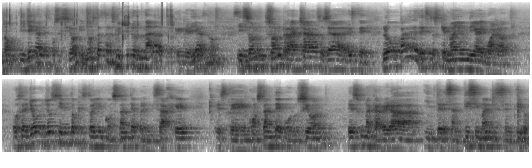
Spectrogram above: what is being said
¿no? Y llega a la exposición y no estás transmitiendo nada de lo que querías, ¿no? Y son, son rachas, o sea, este, lo padre de esto es que no hay un día igual a otro. O sea, yo, yo siento que estoy en constante aprendizaje, este, en constante evolución. Es una carrera interesantísima en ese sentido.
